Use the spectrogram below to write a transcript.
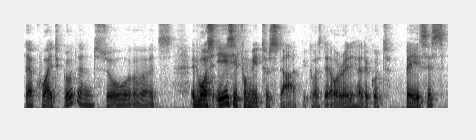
they're quite good, and so uh, it's it was easy for me to start because they already had a good basis.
